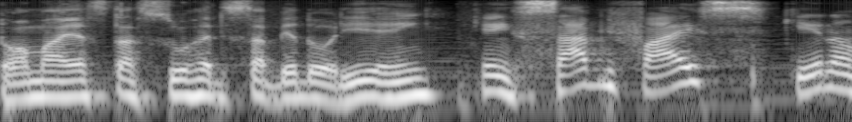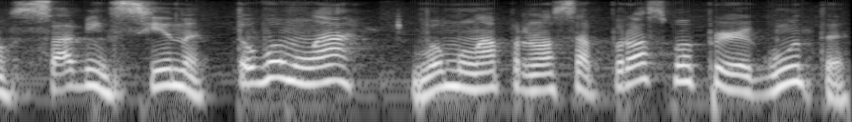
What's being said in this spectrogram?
Toma esta surra de sabedoria, hein? Quem sabe faz, quem não sabe ensina. Então vamos lá, vamos lá para nossa próxima pergunta.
